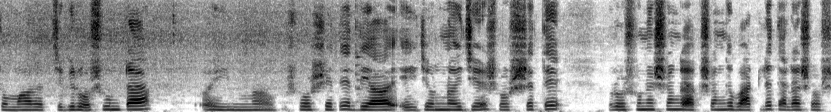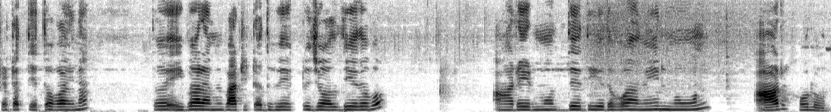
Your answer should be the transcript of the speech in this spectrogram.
তোমার হচ্ছে কি রসুনটা ওই সর্ষেতে দেওয়া এই জন্যই যে সর্ষেতে রসুনের সঙ্গে একসঙ্গে বাটলে তাহলে সর্ষেটা তেতো হয় না। তো এইবার আমি বাটিটা ধুয়ে একটু জল দিয়ে দেবো। আর এর মধ্যে দিয়ে দেবো আমি নুন আর হলুদ।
